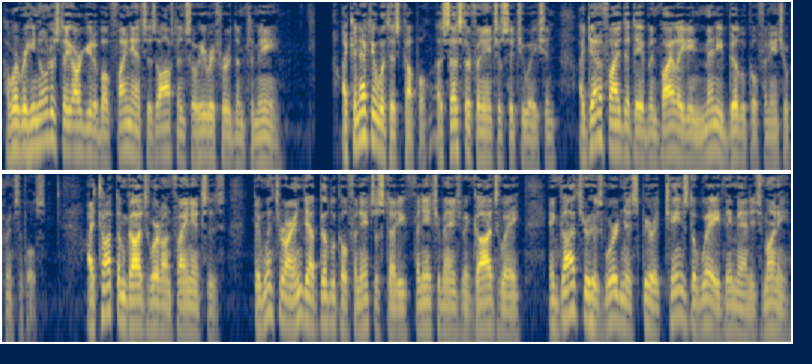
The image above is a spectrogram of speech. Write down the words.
However, he noticed they argued about finances often, so he referred them to me. I connected with this couple, assessed their financial situation, identified that they had been violating many biblical financial principles. I taught them God's Word on finances. They went through our in-depth biblical financial study, Financial Management God's Way, and God, through His Word and His Spirit, changed the way they manage money.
